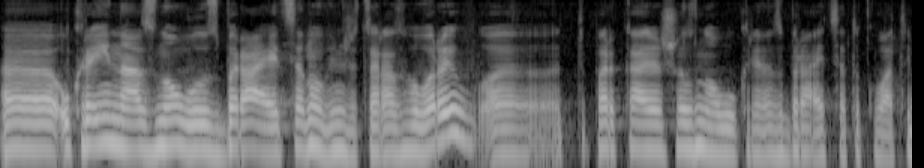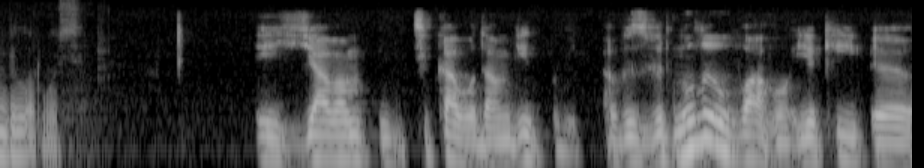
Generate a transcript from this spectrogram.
е, Україна знову збирається. Ну він же це раз говорив. Е, тепер каже, що знову Україна збирається атакувати Білорусь. Я вам цікаво дам відповідь. А ви звернули увагу, який е,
